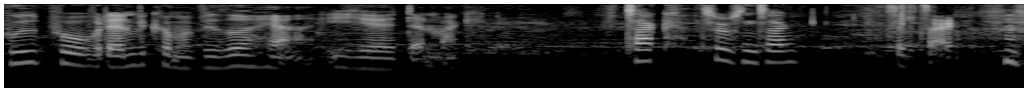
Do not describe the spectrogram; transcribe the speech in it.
bud på, hvordan vi kommer videre her i øh, Danmark. Tak. Tusind tak. Selv tak.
